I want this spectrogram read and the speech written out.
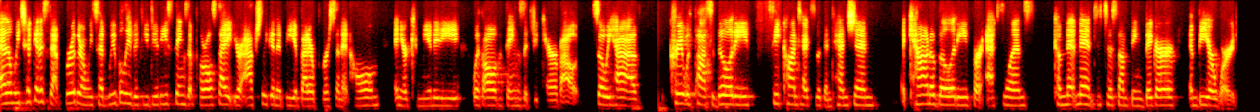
And then we took it a step further and we said, we believe if you do these things at Pluralsight, you're actually going to be a better person at home in your community with all the things that you care about. So we have create with possibility, seek context with intention, accountability for excellence, commitment to something bigger, and be your word.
